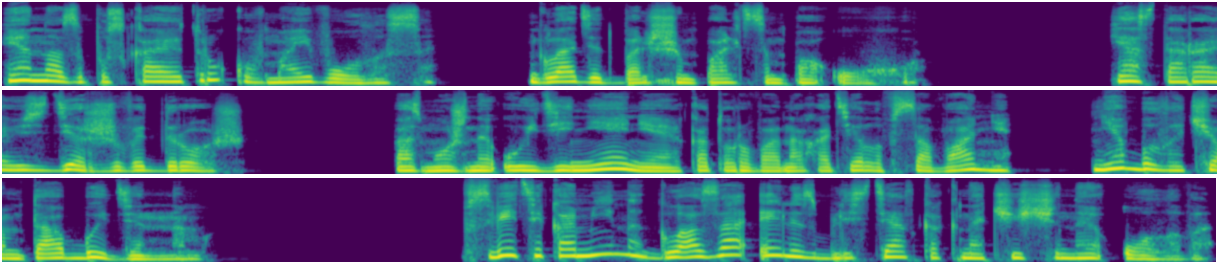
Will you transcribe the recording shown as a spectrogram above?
и она запускает руку в мои волосы, гладит большим пальцем по уху. Я стараюсь сдерживать дрожь. Возможно, уединение, которого она хотела в саванне, не было чем-то обыденным. В свете камина глаза Элис блестят, как начищенное олово.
